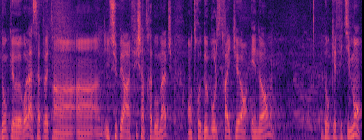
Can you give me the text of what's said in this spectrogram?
Donc voilà, ça peut être une super affiche, un très beau match entre deux ball strikers énormes. Donc effectivement,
